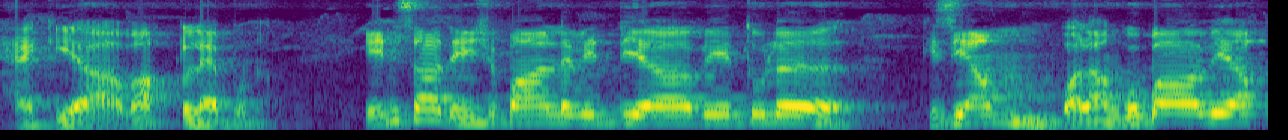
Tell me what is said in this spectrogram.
හැකියාවක් ලැබුණ. එනිසා දේශපාලන විද්‍යාවේ තුළ කිසියම් බලංගුභාවයක්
